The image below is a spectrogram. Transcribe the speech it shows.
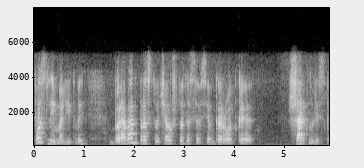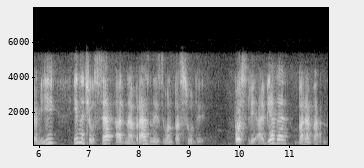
После молитвы барабан простучал что-то совсем короткое шаркнули скамьи, и начался однообразный звон посуды. После обеда барабан.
